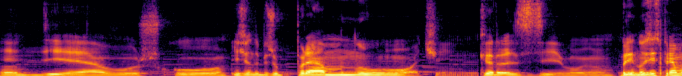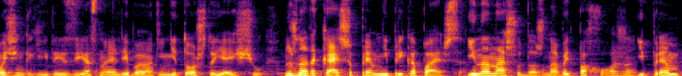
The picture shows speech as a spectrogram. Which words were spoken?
девушку. Еще напишу прям, ну, очень красивую. Блин, ну здесь прям очень какие-то известные, либо не то, что я ищу. Нужна такая, что прям не прикопаешься. И на нашу должна быть похожа. И прям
